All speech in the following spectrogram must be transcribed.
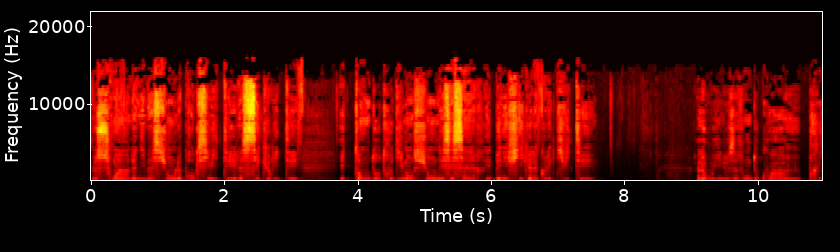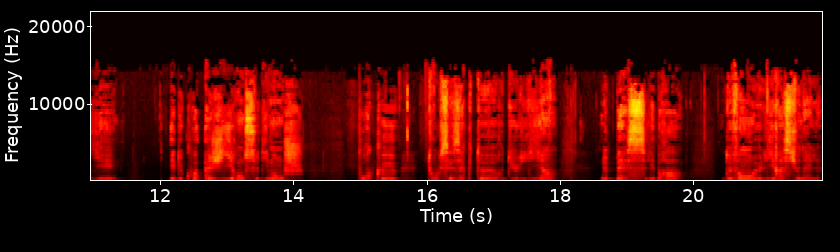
le soin, l'animation, la proximité, la sécurité, et tant d'autres dimensions nécessaires et bénéfiques à la collectivité. Alors oui, nous avons de quoi euh, prier et de quoi agir en ce dimanche pour que tous ces acteurs du lien ne baissent les bras devant l'irrationnel,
